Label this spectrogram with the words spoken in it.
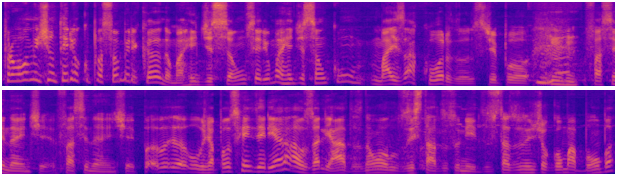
provavelmente não teria ocupação americana. Uma rendição seria uma rendição com mais acordos. Tipo, fascinante, fascinante. Pô, O Japão se renderia aos aliados, não aos Estados Unidos. Os Estados Unidos jogou uma bomba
